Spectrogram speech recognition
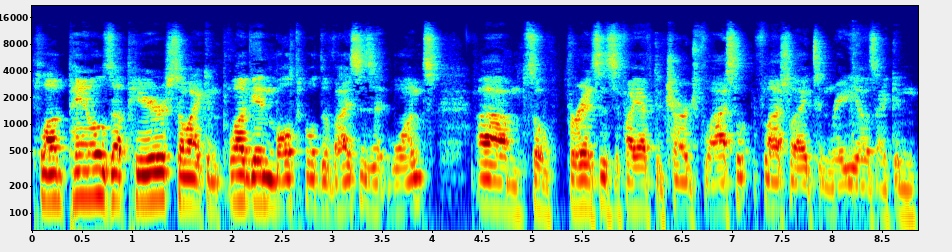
plug panels up here so I can plug in multiple devices at once. Um, so for instance, if I have to charge flash, flashlights and radios, I can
